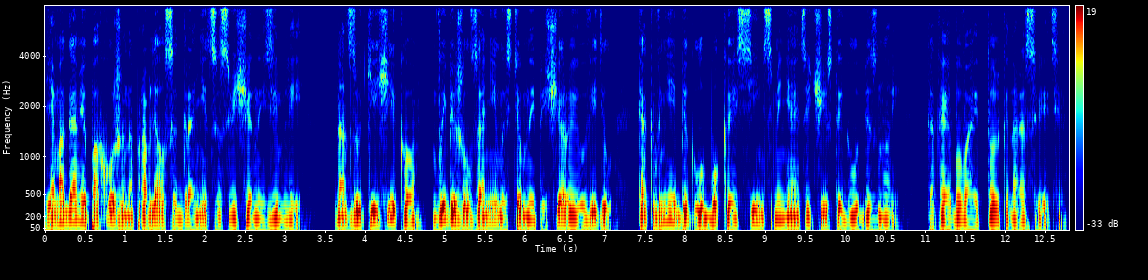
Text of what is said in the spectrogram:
Ямагами, похоже, направлялся к границе священной земли. Надзуки Хико выбежал за ним из темной пещеры и увидел, как в небе глубокая синь сменяется чистой голубизной, какая бывает только на рассвете.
